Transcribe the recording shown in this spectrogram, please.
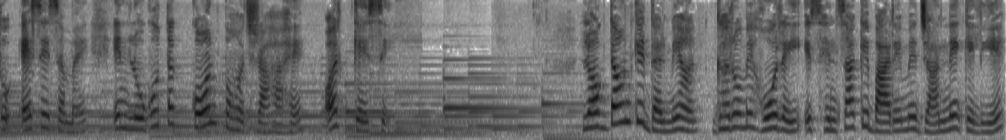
तो ऐसे समय इन लोगों तक कौन पहुँच रहा है और कैसे? लॉकडाउन के दरमियान घरों में हो रही इस हिंसा के बारे में जानने के लिए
